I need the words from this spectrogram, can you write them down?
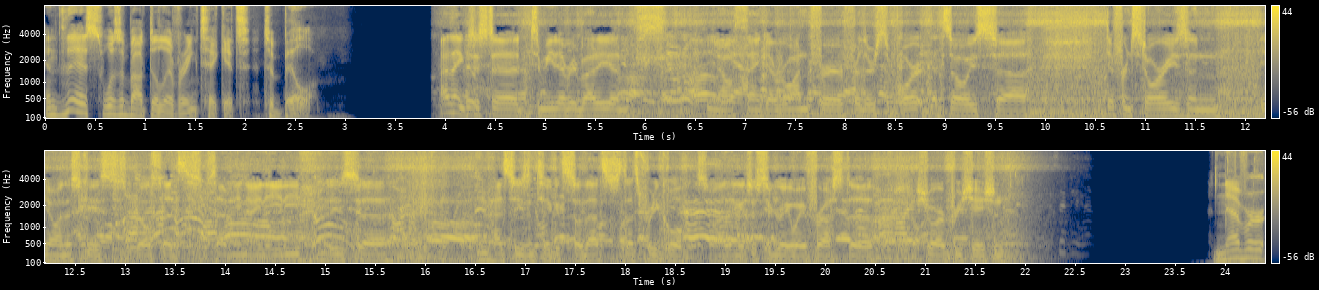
And this was about delivering tickets to Bill. I think just to, to meet everybody and you know thank everyone for, for their support. It's always uh, different stories, and you know in this case, Bill said seventy nine eighty. He's uh, you know, had season tickets, so that's that's pretty cool. So I think it's just a great way for us to show our appreciation. Never,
